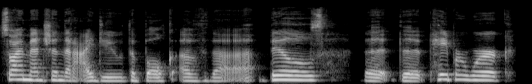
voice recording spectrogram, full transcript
So I mentioned that I do the bulk of the bills, the, the paperwork,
